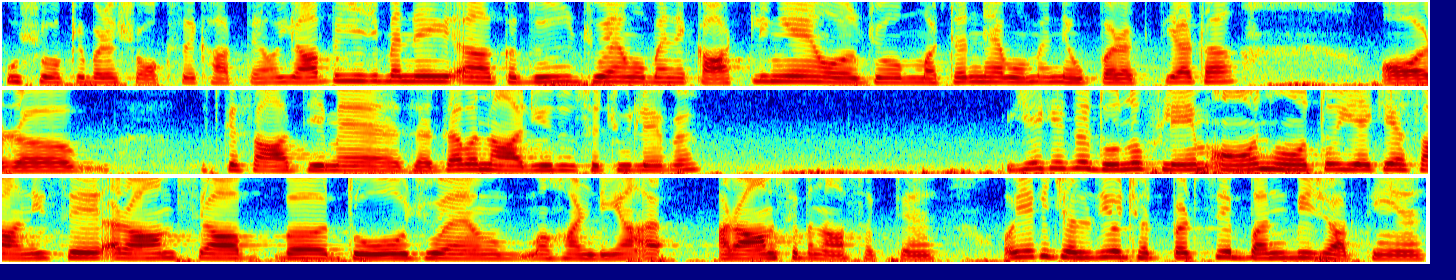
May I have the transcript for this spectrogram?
खुश होकर बड़े शौक़ से खाते हैं। और यहाँ पे ये मैंने कद्दू जो है वो मैंने काट लिए हैं और जो मटन है वो मैंने ऊपर रख दिया था और उसके साथ ये मैं ज़रदा बना रही हूँ दूसरे चूल्हे पर यह कि अगर दोनों फ्लेम ऑन हो तो यह कि आसानी से, आराम से आप दो जो हैं हांडियाँ आराम से बना सकते हैं। और यह कि जल्दी और झटपट से बन भी जाती हैं।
